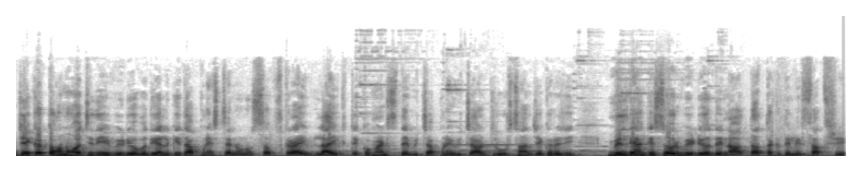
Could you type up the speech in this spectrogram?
ਜੇਕਰ ਤੁਹਾਨੂੰ ਅੱਜ ਦੀ ਇਹ ਵੀਡੀਓ ਵਧੀਆ ਲੱਗੀ ਤਾਂ ਆਪਣੇ ਇਸ ਚੈਨਲ ਨੂੰ ਸਬਸਕ੍ਰਾਈਬ ਲਾਈਕ ਤੇ ਕਮੈਂਟਸ ਦੇ ਵਿੱਚ ਆਪਣੇ ਵਿਚਾਰ ਜ਼ਰੂਰ ਸਾਂਝੇ ਕਰੋ ਜੀ। ਮਿਲਦੇ ਹਾਂ ਕਿਸੇ ਹੋਰ ਵੀਡੀਓ ਦੇ ਨਾਲ, ਤਦ ਤੱਕ ਦੇ ਲਈ ਸਤਿ ਸ਼੍ਰੀ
